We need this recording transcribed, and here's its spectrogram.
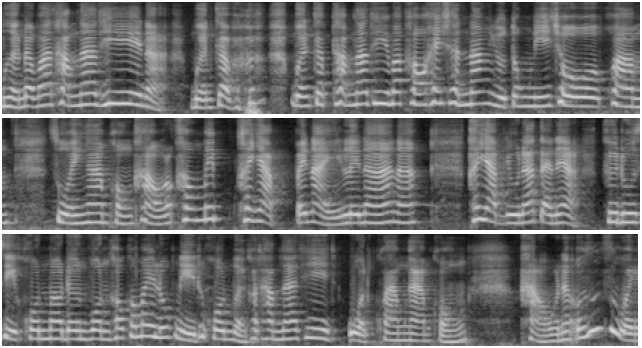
เหมือนแบบว่าทำหน้าที่น่ะ เหมือนกับเหมือนกับทำหน้าที่ว่าเขาให้ฉันนั่งอยู่ตรงนี้โชว์ความสวยงามของเขาแล้วเขาไม่ขยับไปไหนเลยนะนะขยับอยู่นะ แต่เนี่ย คือดูสิคนมาเดินวนเขาก็ไม่ลุกหนีทุกคนเหมือนเขาทำหน้าที่อวดความงามของเขานะโอ้สวย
